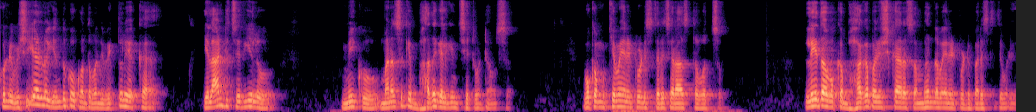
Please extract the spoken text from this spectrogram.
కొన్ని విషయాల్లో ఎందుకో కొంతమంది వ్యక్తుల యొక్క ఇలాంటి చర్యలు మీకు మనసుకి బాధ కలిగించేటువంటి అంశం. ఒక ముఖ్యమైనటువంటి స్థిరచరాస్తవచ్చు. లేదా ఒక భాగ పరిష్కార సంబంధమైనటువంటి పరిస్థితి వల్ల.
